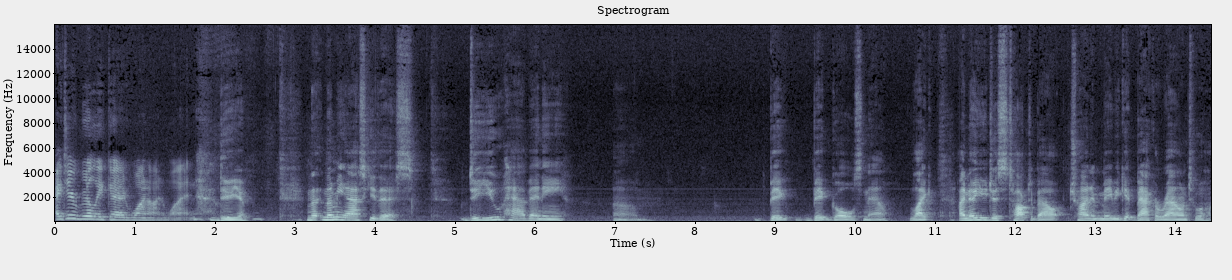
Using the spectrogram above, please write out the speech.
I do really good one on one. Do you? Let, let me ask you this: Do you have any um, big big goals now? Like I know you just talked about trying to maybe get back around to a,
